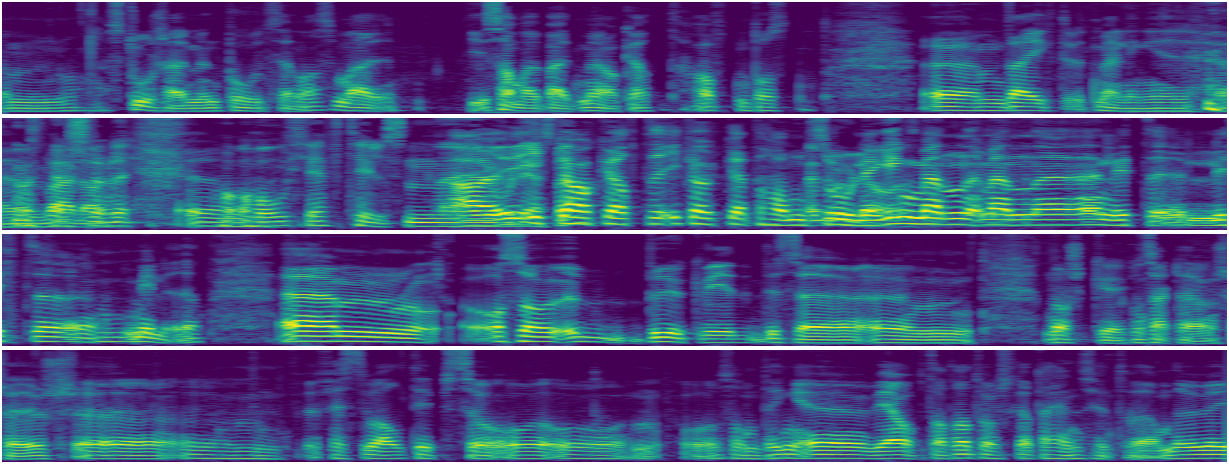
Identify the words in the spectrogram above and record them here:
um, storskjermen på hovedscenen, som er i samarbeid med akkurat Aftenposten. Um, der gikk det ut meldinger uh, hver dag. Um, Hold kjeft, hilsen uh, Robert ikke akkurat, ikke akkurat hans ordlegging, men, men uh, litt, litt uh, mildere. Um, og så bruker vi disse um, norske konsertarrangørers um, festivaltips og, og, og, sånne ting. vi er opptatt av at folk skal ta hensyn til hverandre. Vi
